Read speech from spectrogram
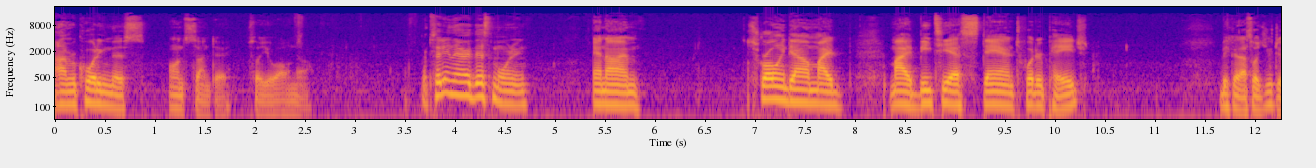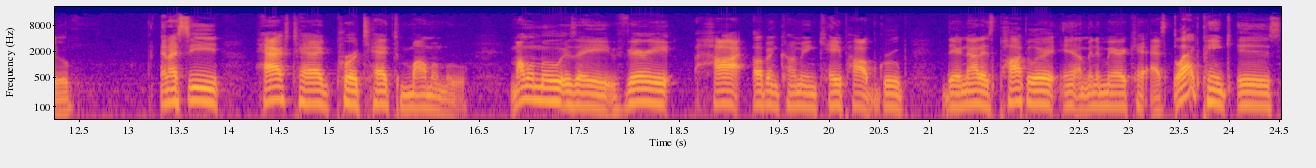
I'm recording this on Sunday, so you all know. I'm sitting there this morning and I'm scrolling down my my BTS Stan Twitter page because that's what you do, and I see hashtag protect Mamamoo. Mamamoo is a very hot up and coming K-pop group. They're not as popular in, um, in America as Blackpink is.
